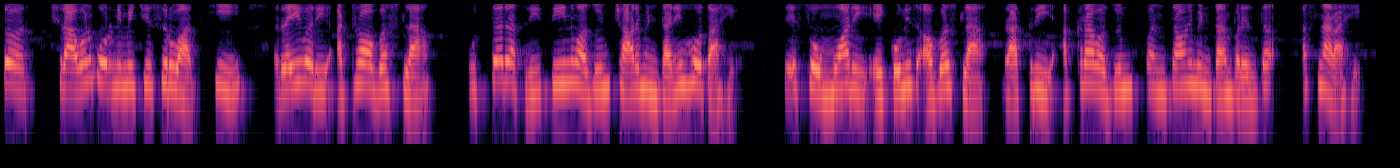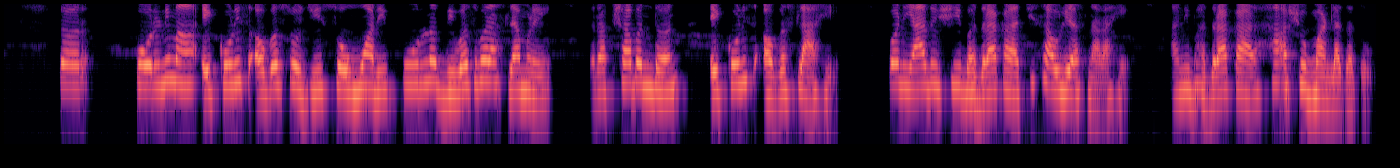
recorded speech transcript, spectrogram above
तर श्रावण पौर्णिमेची सुरुवात ही रविवारी अठरा ऑगस्टला उत्तर रात्री तीन वाजून चार मिनिटांनी होत आहे. ते सोमवारी एकोणीस ऑगस्टला रात्री अकरा वाजून पंचावन्न मिनिटांपर्यंत असणार आहे. तर पौर्णिमा एकोणीस ऑगस्ट रोजी सोमवारी पूर्ण दिवसभर असल्यामुळे रक्षाबंधन एकोणीस ऑगस्टला आहे. पण या दिवशी भद्राकाळाची सावली असणार आहे. आणि भद्राकाळ हा अशुभ मानला जातो.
